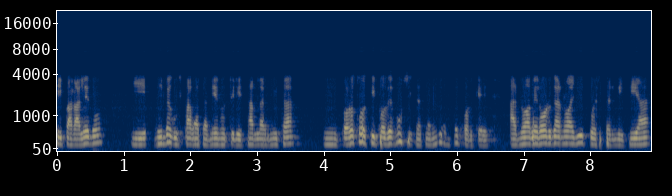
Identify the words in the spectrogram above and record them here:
y paralelo y a mí me gustaba también utilizar la ermita por otro tipo de música también, porque al no haber órgano allí, pues permitía,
